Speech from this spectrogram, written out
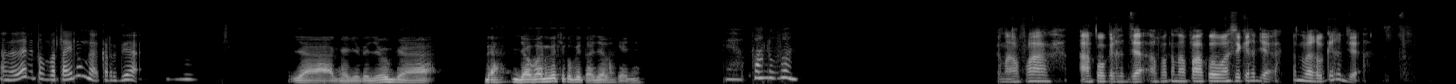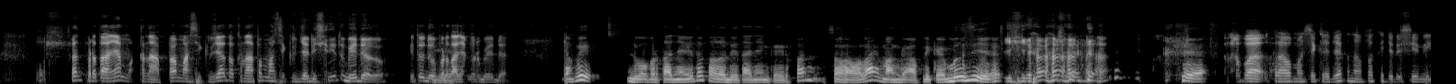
Anda di tempat lain lu nggak kerja? Ya, nggak gitu juga. Dah, jawaban gue cukup itu aja lah kayaknya. Ya Van lu Van. Kenapa aku kerja? Apa kenapa aku masih kerja? Kan baru kerja. Kan pertanyaan kenapa masih kerja atau kenapa masih kerja di sini itu beda loh. Itu dua Iya. pertanyaan berbeda. Tapi dua pertanyaan itu kalau ditanyain ke Irfan, seolah-olah emang nggak applicable sih ya. Iya. Kenapa kenapa masih kerja? Kenapa kerja di sini?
